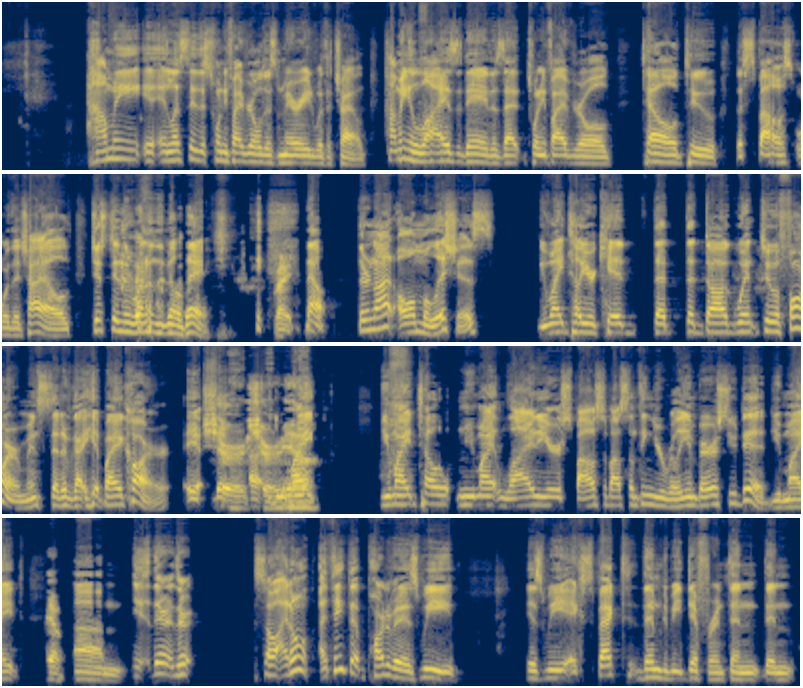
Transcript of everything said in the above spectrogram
How many, and let's say this 25 year old is married with a child. How many lies a day does that 25 year old tell to the spouse or the child just in the run of the mill day? right. Now, they're not all malicious. You might tell your kid that the dog went to a farm instead of got hit by a car. Sure, uh, sure. You yeah. might you might tell you might lie to your spouse about something you're really embarrassed you did. You might yeah. um there there so I don't I think that part of it is we is we expect them to be different than than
